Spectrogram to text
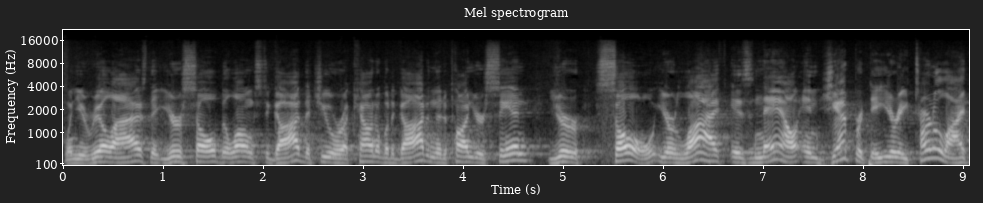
When you realize that your soul belongs to God, that you are accountable to God, and that upon your sin, your soul, your life is now in jeopardy, your eternal life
